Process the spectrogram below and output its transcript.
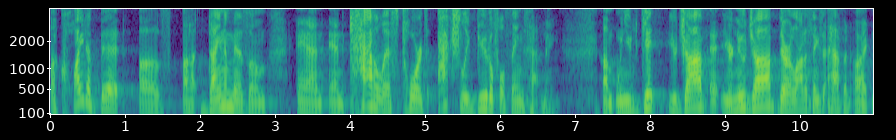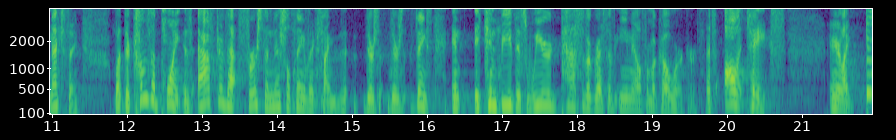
a, quite a bit of uh, dynamism and, and catalyst towards actually beautiful things happening. Um, when you get your job, uh, your new job, there are a lot of things that happen. All right, next thing. But there comes a point is after that first initial thing of excitement, there's, there's things, and it can be this weird passive aggressive email from a coworker. That's all it takes. And you're like, ding,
